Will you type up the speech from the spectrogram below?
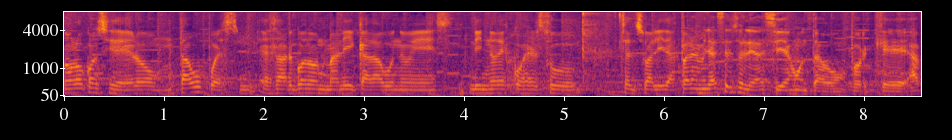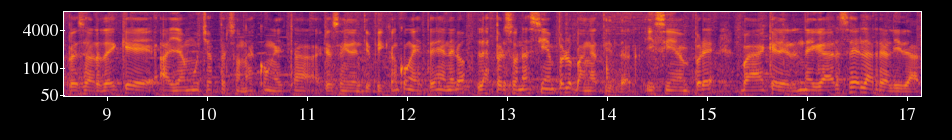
No lo considero un tabú, pues es algo normal y cada uno es digno de escoger su sexualidad. Para mí la sexualidad sí es un tabú, porque a pesar de que haya muchas personas con esta, que se identifican con este género, las personas siempre lo van a tildar y siempre van a querer negarse la realidad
